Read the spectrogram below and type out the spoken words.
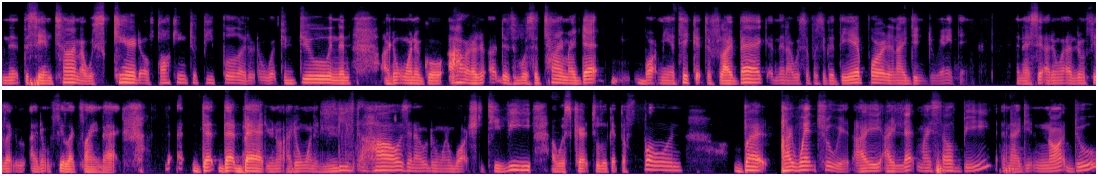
And at the same time i was scared of talking to people. I don't know what to do. And then i don't want to go out. I, don't- uh, there was a time my dad bought me a ticket to fly back and then i was supposed to go to the airport and i didn't do anything. And i said i don't i don't feel like i don't feel like flying back. That that bad you know i don't want to leave the house and i don't want to watch the tv i was scared to look at the phone but i went through it. I i let myself be and i did not do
